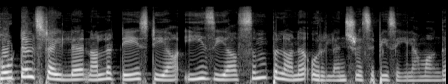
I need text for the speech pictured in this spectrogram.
ஹோட்டல் ஸ்டைலில் நல்ல டேஸ்டியாக ஈஸியாக சிம்பிளான ஒரு லஞ்ச் ரெசிபி செய்யலாம் வாங்க.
